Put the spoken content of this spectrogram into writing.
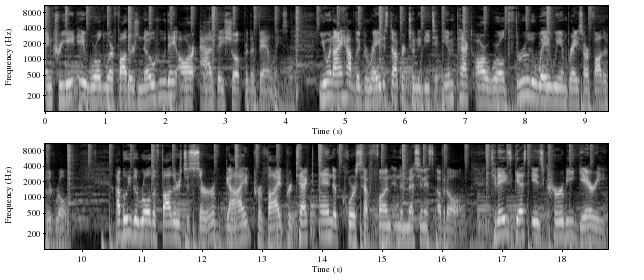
and create a world where fathers know who they are as they show up for their families. You and I have the greatest opportunity to impact our world through the way we embrace our fatherhood role. I believe the role of the father is to serve, guide, provide, protect, and of course have fun in the messiness of it all. Today's guest is Kirby Garry.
